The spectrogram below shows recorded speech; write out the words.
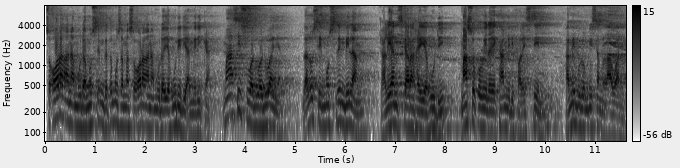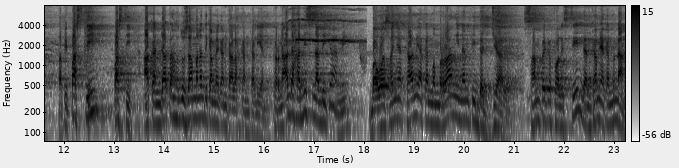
Seorang anak muda muslim ketemu sama seorang anak muda Yahudi di Amerika. Mahasiswa dua-duanya. Lalu si muslim bilang, kalian sekarang hai Yahudi, masuk ke wilayah kami di Palestina, kami belum bisa melawan. Tapi pasti, pasti akan datang satu zaman nanti kami akan kalahkan kalian. Karena ada hadis Nabi kami, bahwasanya kami akan memerangi nanti Dajjal sampai ke Palestina dan kami akan menang.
